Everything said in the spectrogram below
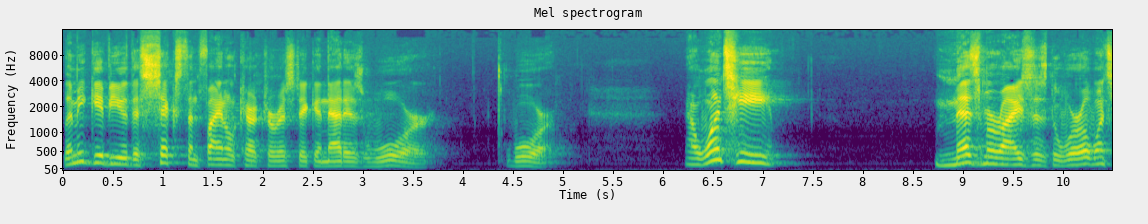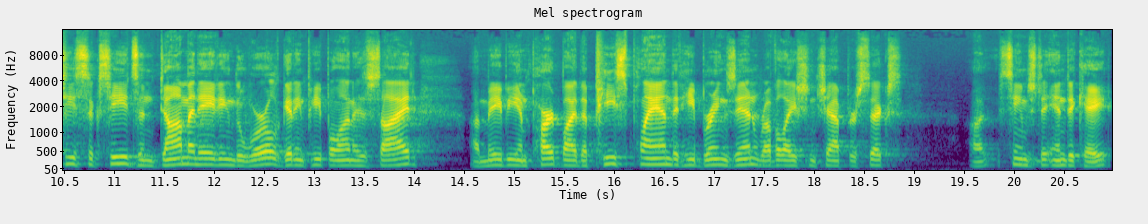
Let me give you the sixth and final characteristic, and that is war. War. Now, once he mesmerizes the world, once he succeeds in dominating the world, getting people on his side, uh, maybe in part by the peace plan that he brings in, Revelation chapter 6 uh, seems to indicate.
